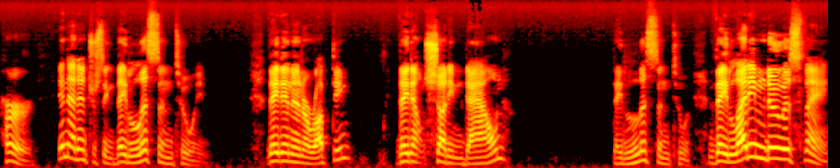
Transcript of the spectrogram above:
Heard. Isn't that interesting? They listened to him. They didn't interrupt him. They don't shut him down. They listened to him. They let him do his thing.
